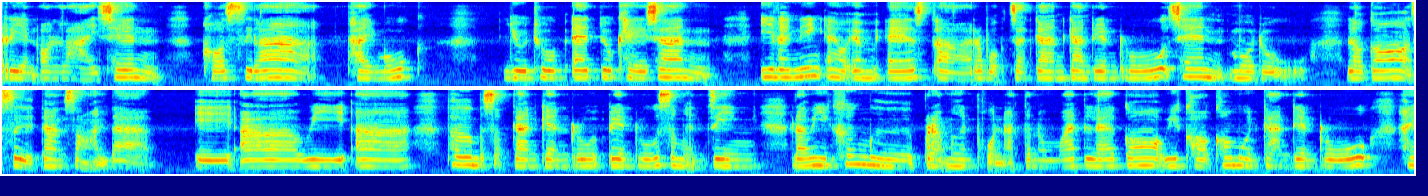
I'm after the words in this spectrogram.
เรียนออนไลน์ เช่น Coursera ThaiMook YouTube Education e-learning LMS อ่าระบบจัดการการเรียนรู้ เช่น Moodle แล้วก็สื่อการสอนแบบ AR VR เพิ่มประสบการณ์การเรียนรู้เสมือนจริง และมีเครื่องมือประเมินผลอัตโนมัติ และก็วิเคราะห์ข้อมูลการเรียนรู้ให้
